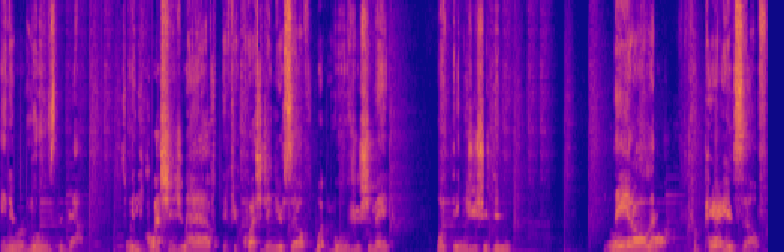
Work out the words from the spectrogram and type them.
and it removes the doubt. So any questions you have, if you're questioning yourself, what moves you should make, what things you should do, lay it all out, prepare yourself,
